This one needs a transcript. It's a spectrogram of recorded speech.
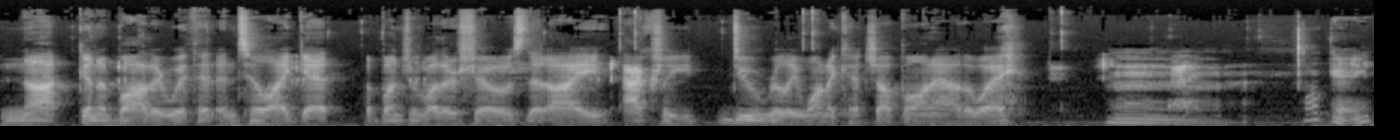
not gonna bother with it until I get a bunch of other shows that I actually do really want to catch up on out of the way. Hmm. Okay.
